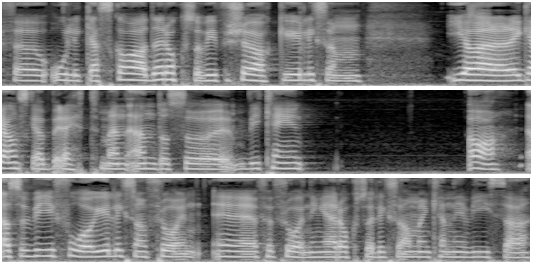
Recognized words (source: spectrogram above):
för olika skador också. Vi försöker ju liksom göra det ganska brett, men ändå så, vi kan ju Ja, alltså vi får ju liksom från, eh, förfrågningar också liksom, men kan ni visa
